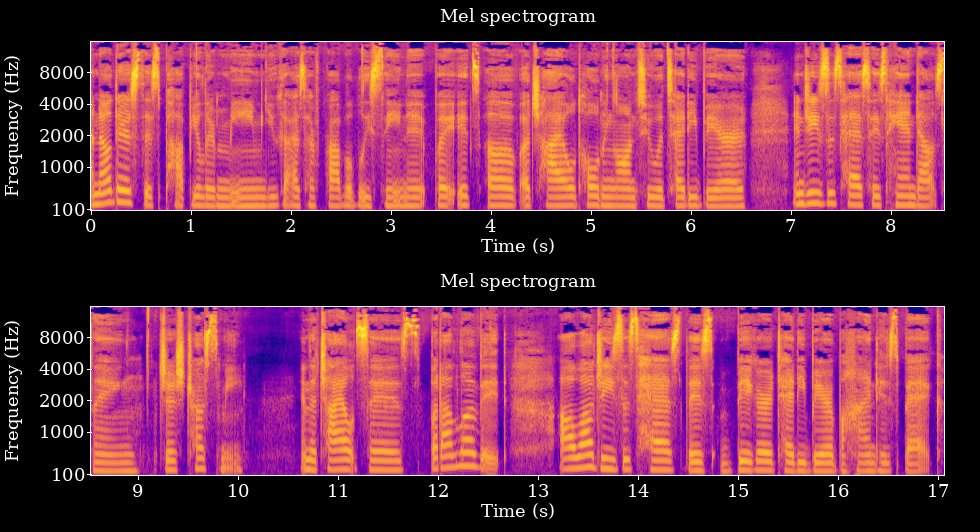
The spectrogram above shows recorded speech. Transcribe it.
I know there's this popular meme, you guys have probably seen it, but it's of a child holding on to a teddy bear and Jesus has his hand out saying, just trust me. And the child says, but I love it. All while Jesus has this bigger teddy bear behind his back.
